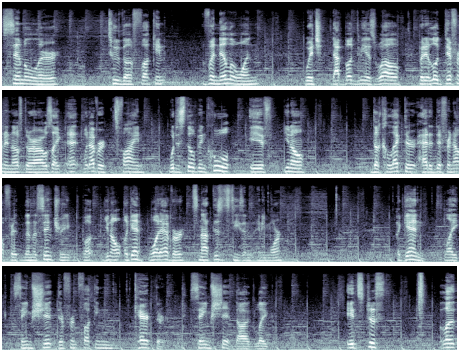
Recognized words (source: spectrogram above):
similar to the fucking vanilla one which that bugged me as well but it looked different enough to where I was like eh, whatever it's fine. Would have still been cool if you know the collector had a different outfit than the sentry but you know again whatever it's not this season anymore again like, same shit, different fucking character. Same shit, dog. Like, it's just... Let,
